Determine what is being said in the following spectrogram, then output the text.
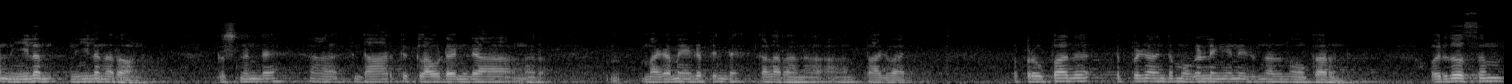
നീല നീല നിറമാണ്. കൃഷ്ണന്റെ ഡാർക്ക് ക്ലൗഡിന്റെ ആ നിറം ഉം, മഴമേഘത്തിന്റെ കളറാണ് ആ- താഴ്വാരം. പ്രഭുപാദ് എപ്പോഴും അതിന്റെ മുകളിൽ ഇങ്ങനെ ഇരുന്ന് അത് നോക്കാറുണ്ട്. ഒരു ദിവസം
